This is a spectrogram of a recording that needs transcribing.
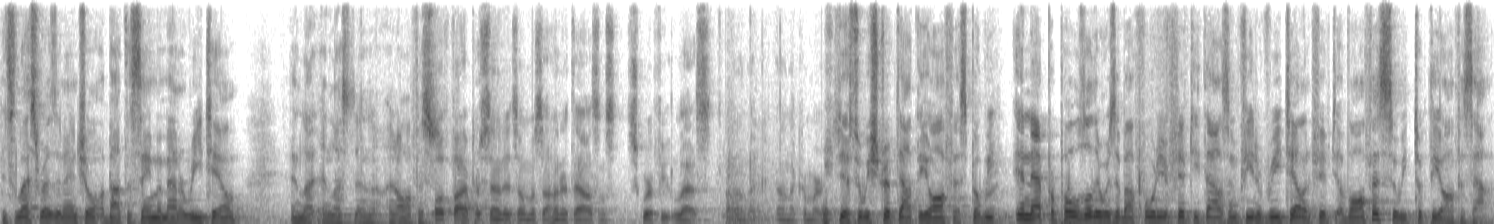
It's less residential, about the same amount of retail, and le- and less than an office. Well, five percent, it's almost a hundred thousand square feet less on the, on the commercial. Yeah, so we stripped out the office, but we, in that proposal, there was about 40 or 50,000 feet of retail and 50 of office, so we took the office out.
